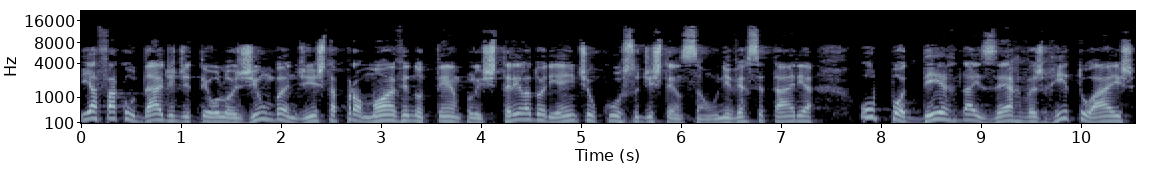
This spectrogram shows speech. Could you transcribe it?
E a Faculdade de Teologia Umbandista promove no Templo Estrela do Oriente o curso de extensão universitária O Poder das Ervas Rituais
